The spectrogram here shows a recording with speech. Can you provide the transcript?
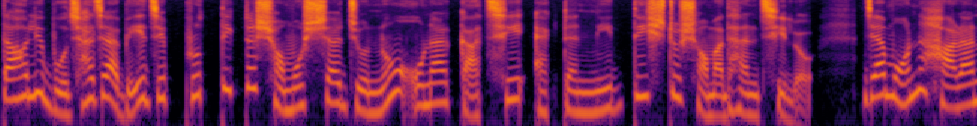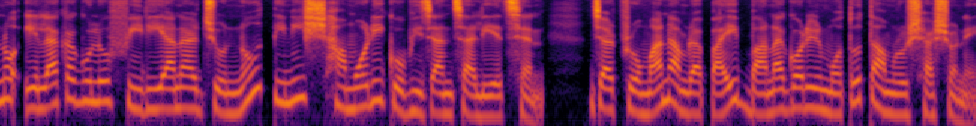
তাহলে বোঝা যাবে যে প্রত্যেকটা সমস্যার জন্য ওনার কাছে একটা নির্দিষ্ট সমাধান ছিল। যেমন হারানো এলাকাগুলো ফিরিয়ে আনার জন্য তিনি সামরিক অভিযান চালিয়েছেন, যার প্রমাণ আমরা পাই বানাগড়ের মতো তাম্রশাসনে।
